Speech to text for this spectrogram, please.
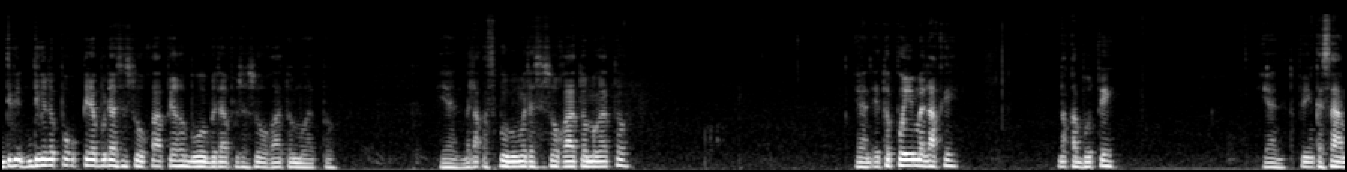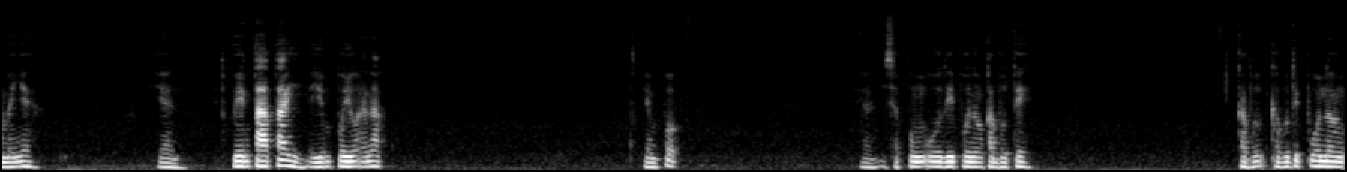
Hindi, hindi ko na po pinabula sa suka, pero bumubula po sa suka itong mga to. Yan. Malakas po bumula sa suka itong mga to. Yan. Ito po yung malaki. Nakabute. Yan. Ito po yung kasama niya. Yan po yung tatay, ayun po yung anak. Yan po. Yan, isa pong uri po ng kabuti. Kabu kabuti po ng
